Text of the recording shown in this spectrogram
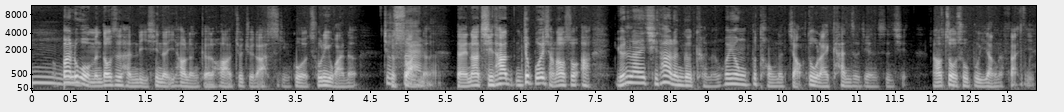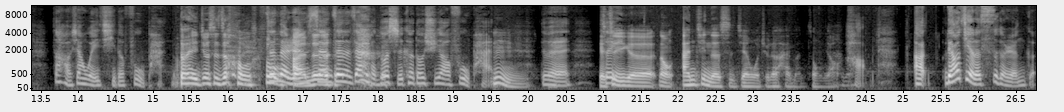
嗯，不然如果我们都是很理性的一号人格的话，就觉得啊，事情过了，处理完了就算了。对，那其他你就不会想到说啊，原来其他人格可能会用不同的角度来看这件事情，然后做出不一样的反应。这好像围棋的复盘哦。对，就是这种真的人生，真的在很多时刻都需要复盘。嗯，对，给自己一个那种安静的时间，我觉得还蛮重要的。好。啊，了解了四个人格，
